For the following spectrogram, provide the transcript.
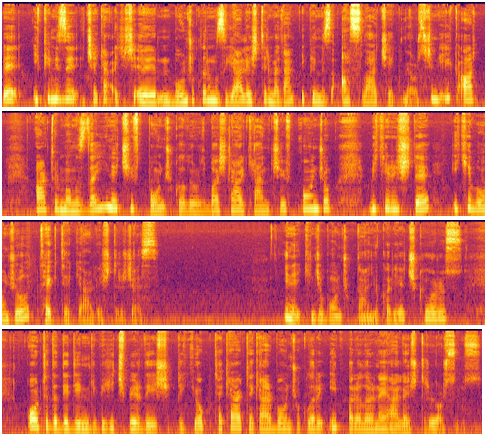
Ve ipimizi çeker, şey, e, boncuklarımızı yerleştirmeden ipimizi asla çekmiyoruz. Şimdi ilk art, artırmamızda yine çift boncuk alıyoruz. Başlarken çift boncuk, bitirişte iki boncuğu tek tek yerleştireceğiz. Yine ikinci boncuktan yukarıya çıkıyoruz. Ortada dediğim gibi hiçbir değişiklik yok. Teker teker boncukları ip aralarına yerleştiriyorsunuz.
